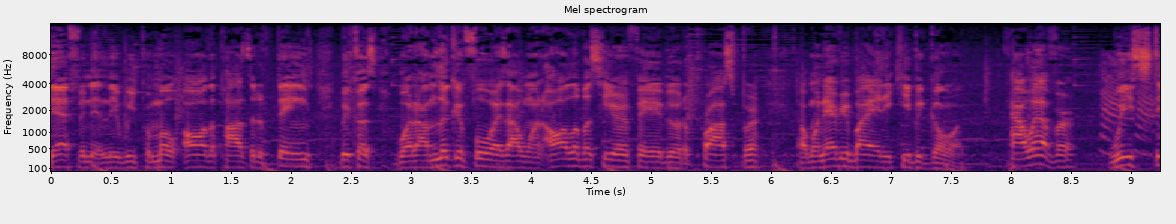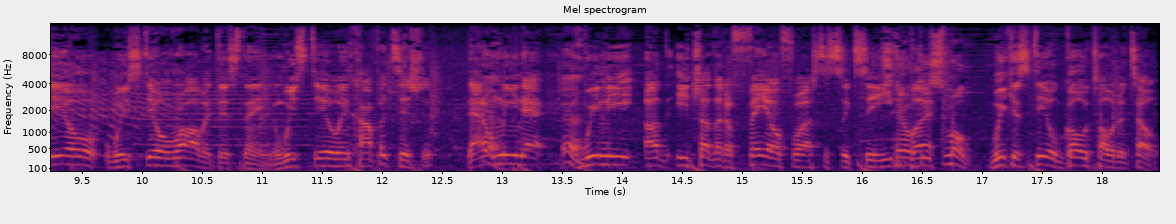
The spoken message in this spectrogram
Definitely, we promote all the positive things because what I'm looking for is I want all of us here in Fayetteville to prosper. I want everybody to keep it going. However, we still we still raw with this thing, and we still in competition. That don't mean that Yeah. we need oth- each other to fail for us to succeed. Healthy but smoke. we can still go toe to toe,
